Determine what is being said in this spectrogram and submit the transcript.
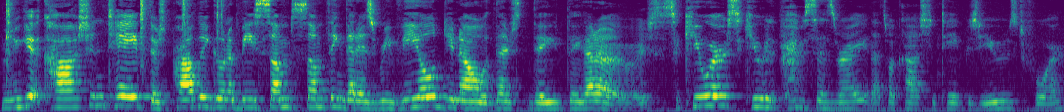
when you get caution tape there's probably going to be some something that is revealed you know they they gotta secure secure the premises right that's what caution tape is used for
